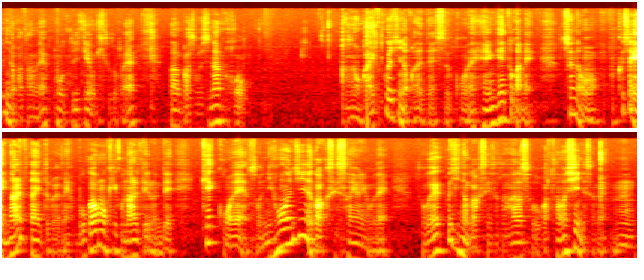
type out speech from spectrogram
国人の方のね、もっと意見を聞くとかね、なんかそしてなんかこう、その外国人の方に対するこうね、偏見とかね、そういうのも僕じゃ慣れてないってことかね、僕はもう結構慣れてるんで、結構ね、その日本人の学生さんよりもね、その外国人の学生さんと話す方が楽しいんですよね。うん。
